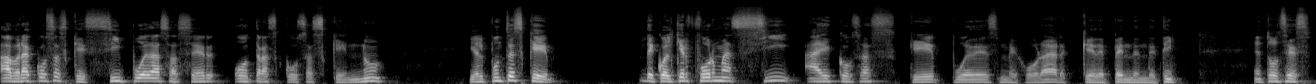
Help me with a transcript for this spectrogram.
habrá cosas que sí puedas hacer, otras cosas que no. Y el punto es que de cualquier forma sí hay cosas que puedes mejorar, que dependen de ti. Entonces,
